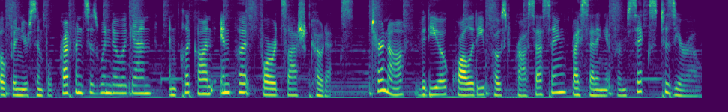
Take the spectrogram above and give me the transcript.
Open your Simple Preferences window again and click on Input forward slash Codecs. Turn off video quality post processing by setting it from 6 to 0.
